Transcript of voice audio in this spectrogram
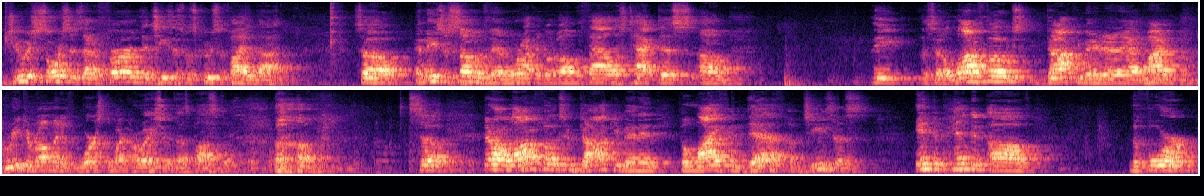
Jewish sources that affirm that Jesus was crucified and died. So, and these are some of them. We're not going to go to all the Thallus, Tacitus. Um, the, said a lot of folks documented it. My Greek and Roman is worse than my Croatian, if that's possible. Um, so there are a lot of folks who documented the life and death of Jesus independent of the four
